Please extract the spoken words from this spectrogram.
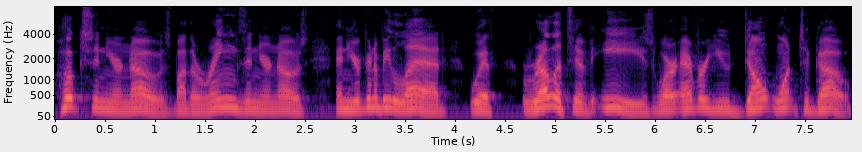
hooks in your nose, by the rings in your nose, and you're going to be led with relative ease wherever you don't want to go.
